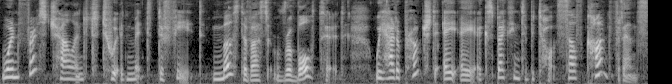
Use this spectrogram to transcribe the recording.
When first challenged to admit defeat, most of us revolted. We had approached AA expecting to be taught self confidence,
